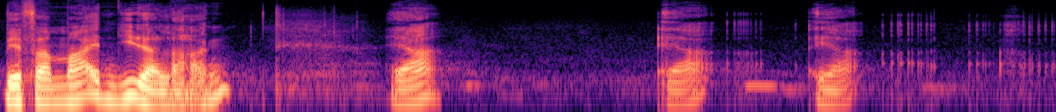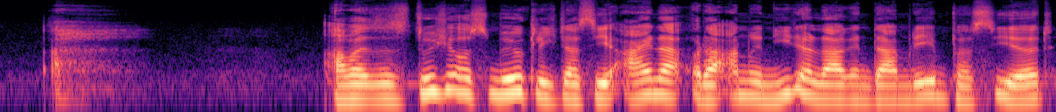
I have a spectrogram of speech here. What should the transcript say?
wir vermeiden Niederlagen. Ja, ja, ja. Aber es ist durchaus möglich, dass die eine oder andere Niederlage in deinem Leben passiert,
